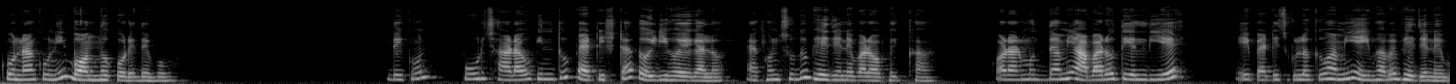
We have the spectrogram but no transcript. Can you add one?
কোনাকুনি বন্ধ করে দেব। দেখুন, পুর ছাড়াও কিন্তু প্যাটিসটা তৈরি হয়ে গেল। এখন শুধু ভেজে নেবার অপেক্ষা। করার মধ্যে আমি আবারও তেল দিয়ে এই প্যাটিসগুলোকেও আমি এইভাবে ভেজে নেব।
